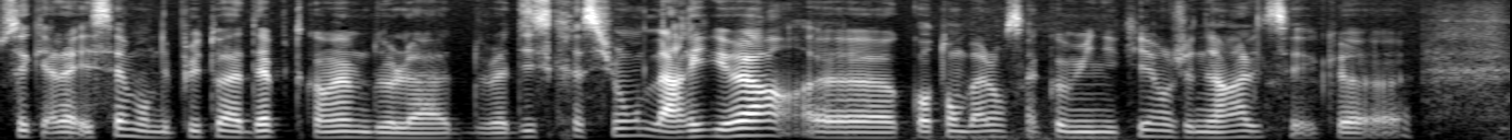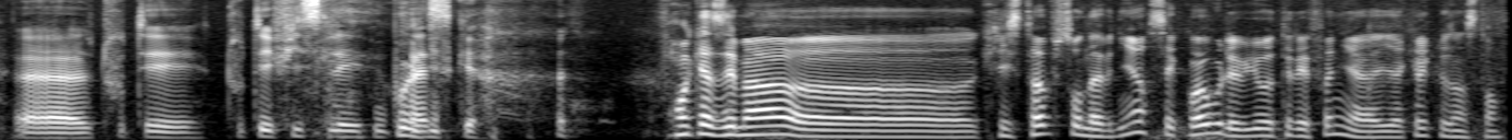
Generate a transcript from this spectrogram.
on sait qu'à l'ASM, on est plutôt adepte quand même de la, de la discrétion, de la rigueur. Euh, quand on balance un communiqué, en général, c'est que tout, est, tout est ficelé, ou presque. Franck Azema, Christophe, son avenir, c'est quoi? Vous l'avez vu au téléphone il y a quelques instants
